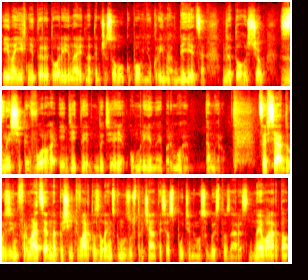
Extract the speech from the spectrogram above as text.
і на їхній території, і навіть на тимчасово окупованій Україна б'ється для того, щоб знищити ворога і дійти до цієї омріяної перемоги та миру. Це вся, друзі, інформація. Напишіть, варто Зеленському зустрічатися з Путіним особисто зараз. Не варто.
